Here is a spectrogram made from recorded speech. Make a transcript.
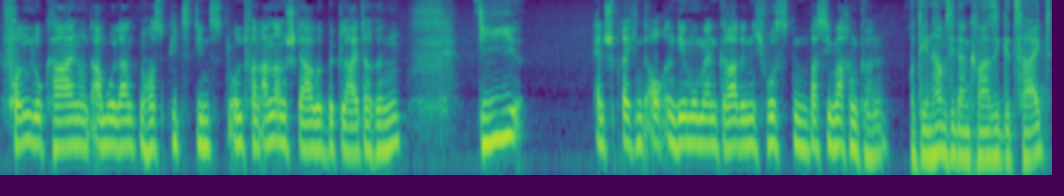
von lokalen und ambulanten Hospizdiensten und von anderen Sterbebegleiterinnen, die entsprechend auch in dem Moment gerade nicht wussten, was sie machen können. Und denen haben Sie dann quasi gezeigt,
